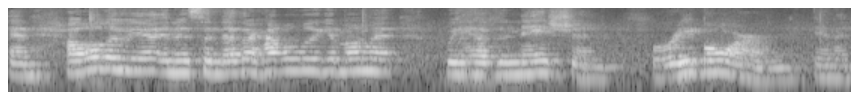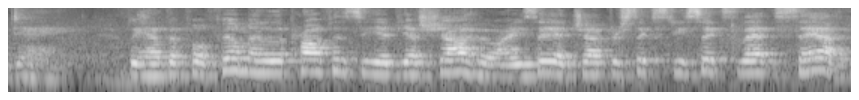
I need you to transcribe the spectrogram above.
and hallelujah, and it's another hallelujah moment, we have the nation reborn in a day. We have the fulfillment of the prophecy of Yeshahu, Isaiah chapter 66, that said,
